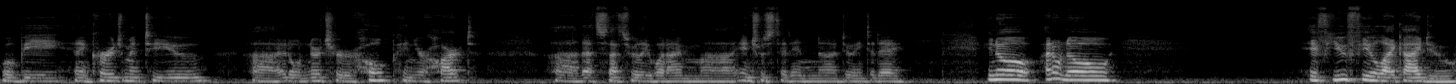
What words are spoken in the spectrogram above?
will be an encouragement to you. Uh, it'll nurture hope in your heart uh, that's that's really what I'm uh, interested in uh, doing today. You know, I don't know if you feel like I do,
